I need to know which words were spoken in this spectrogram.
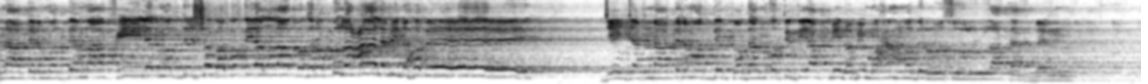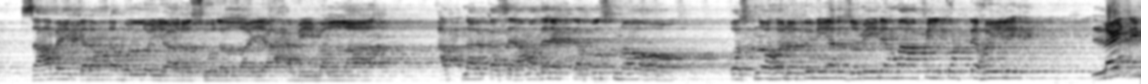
জান্নাতের মধ্যে, মাহফিলের মধ্যে সভাপতি আল্লাহ রব্বুল আলামিন হবে। যে জান্নাতের মধ্যে প্রধান অতিথি আপনি নবী মোহাম্মদুর রসুল্লাহ থাকবেন। আপনার কাছে আমাদের একটা প্রশ্ন। প্রশ্ন হলো, দুনিয়ার জমিনে মাহফিল করতে হইলে লাইটিং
